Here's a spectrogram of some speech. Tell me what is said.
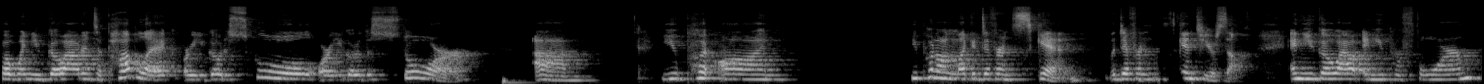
But when you go out into public or you go to school or you go to the store, um, you put on you put on like a different skin a different skin to yourself. And you go out and you perform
